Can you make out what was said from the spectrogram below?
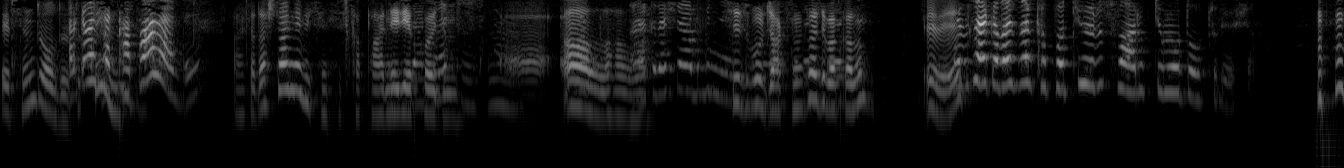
Hepsini doldurduk değil Arkadaşlar mi? kapağı nerede? Arkadaşlar ne bilsin siz kapağı nereye koydunuz? Allah Allah. Arkadaşlar bugün ne? Siz bulacaksınız hadi bakalım. Evet. Evet arkadaşlar kapatıyoruz. Farukcum orada oturuyor şu an.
